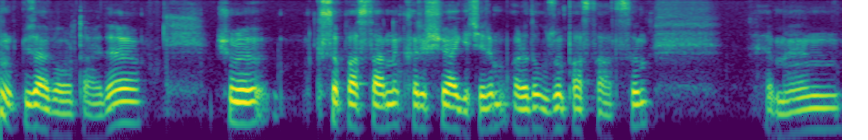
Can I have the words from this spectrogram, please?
Evet, güzel bir ortaydı. Şunu kısa paslarını karışığa geçelim. Arada uzun pasta atsın. Hemen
